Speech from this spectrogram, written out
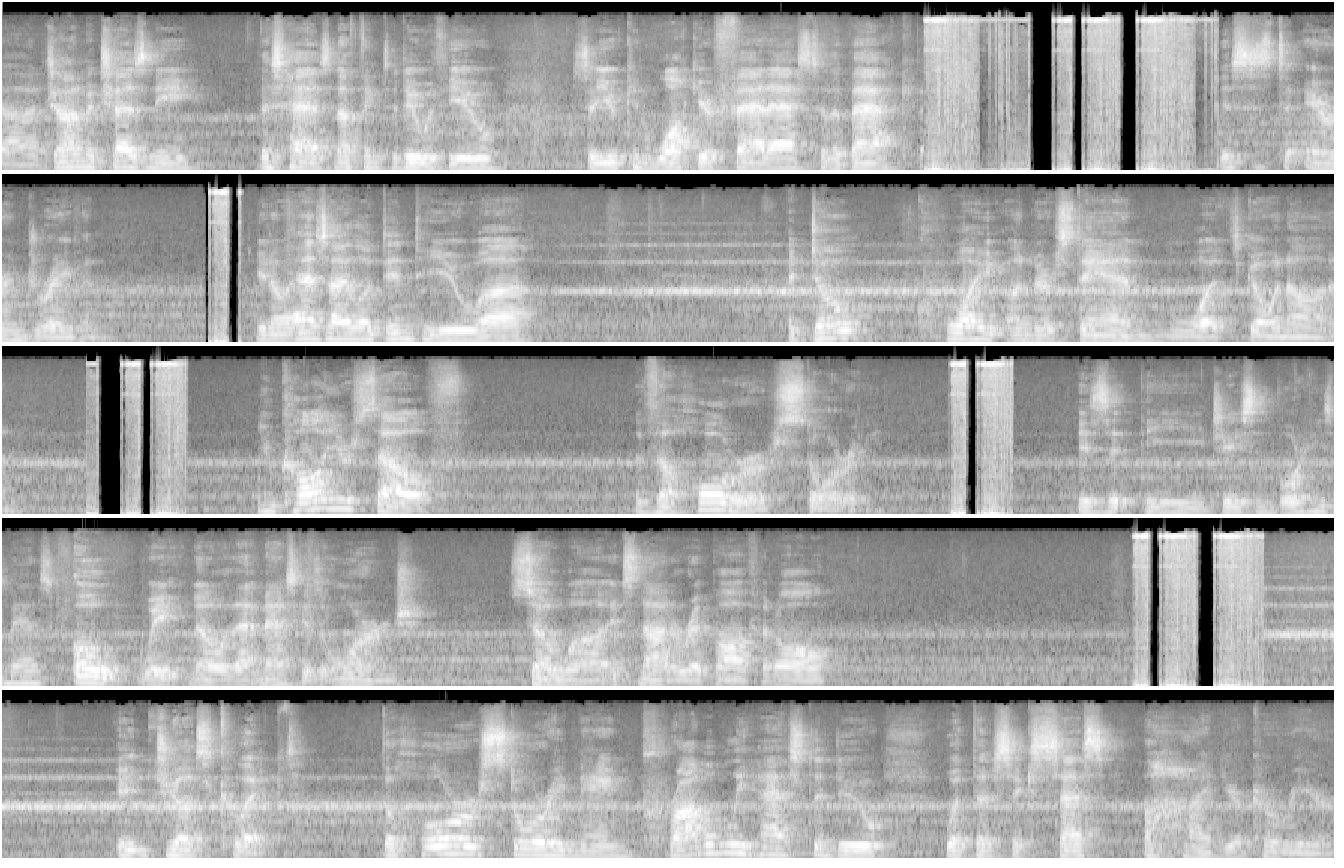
Uh, John McChesney, this has nothing to do with you, so you can walk your fat ass to the back. This is to Aaron Draven. You know, as I looked into you, uh, I don't quite understand what's going on. You call yourself the horror story. Is it the Jason Voorhees mask? Oh, wait, no, that mask is orange. So, uh, it's not a rip-off at all. It just clicked. The horror story name probably has to do with the success behind your career.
